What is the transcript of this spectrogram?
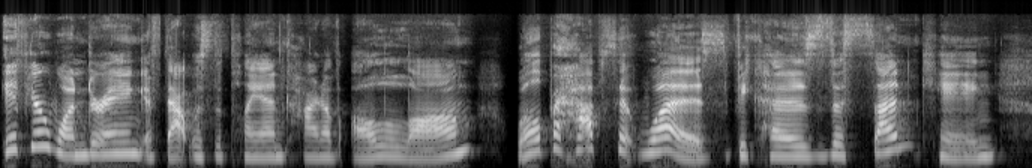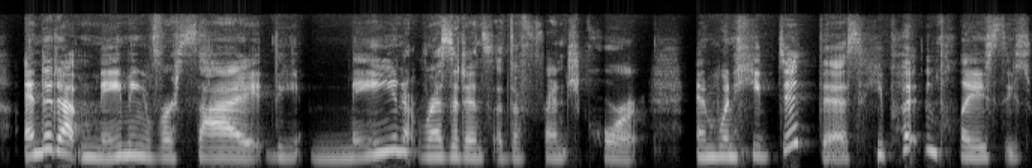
if you're wondering if that was the plan kind of all along, well, perhaps it was because the Sun King ended up naming Versailles the main residence of the French court. And when he did this, he put in place these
